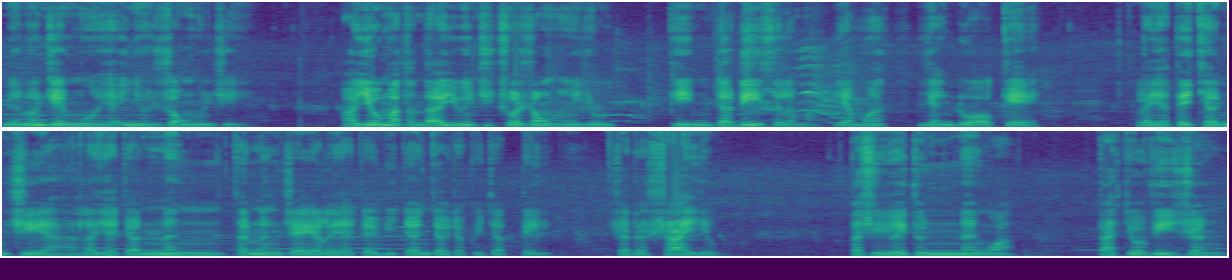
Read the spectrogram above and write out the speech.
nếu luôn chơi mua ya nhiều rong mình chỉ hay dù mà thằng đấy dù chỉ chua rong hàng dù pin đã đi xí là mà. Giờ mới dần đua ok. Là giờ tới chân chia à? là giờ à? cho nâng thân nâng chia là giờ chạy bị chân cho cho cái chặt ti cho được sai dù. Ta sử dụng tôi nâng hòa. Ta cho vi rằng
